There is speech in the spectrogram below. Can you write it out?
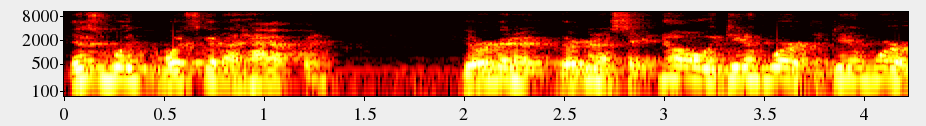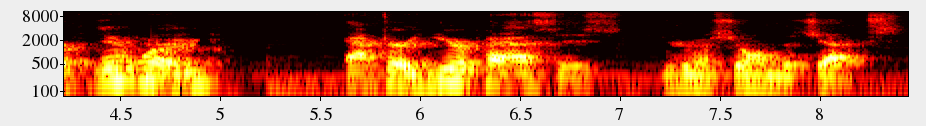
This is what, what's going to happen. They're gonna they're gonna say, no, it didn't work. It didn't work. It didn't work. After a year passes, you're gonna show them the checks.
